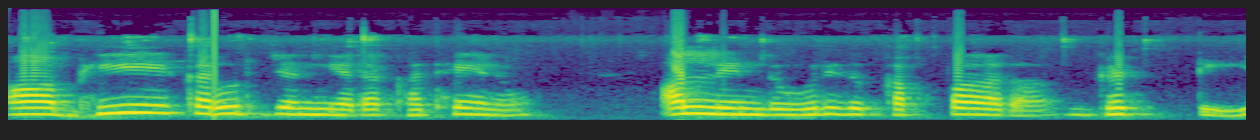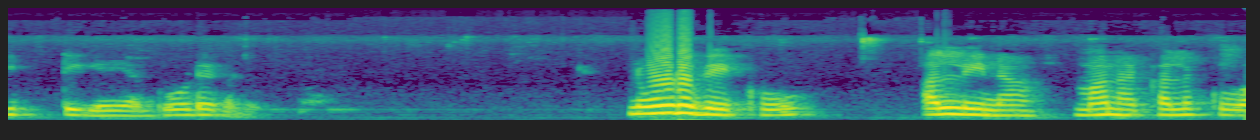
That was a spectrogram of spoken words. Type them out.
ಆ ಭೀಕರೌರ್ಜನ್ಯದ ಕಥೆಯನ್ನು ಅಲ್ಲಿಂದು ಉರಿದು ಕಪ್ಪಾದ ಗಟ್ಟಿ ಇಟ್ಟಿಗೆಯ ಗೋಡೆಗಳು. ನೋಡಬೇಕು, ಅಲ್ಲಿನ ಮನ ಕಲಕುವ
